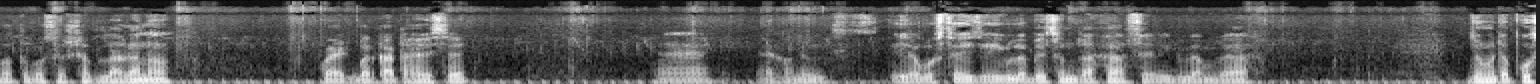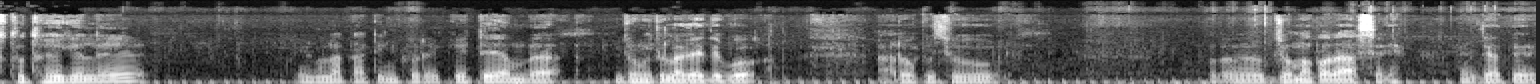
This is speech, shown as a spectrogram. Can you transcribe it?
গত বছর সব লাগানো, কয়েকবার কাটা হয়েছে। এখন এই- অবস্থায় যে এইগুলো বেতন রাখা আছে, এগুলো আমরা জমিটা প্রস্তুত হয়ে গেলে এগুলা কাটিং করে কেটে আমরা জমিতে লাগাই দেব। আরও কিছু জমা করা আছে যাতে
